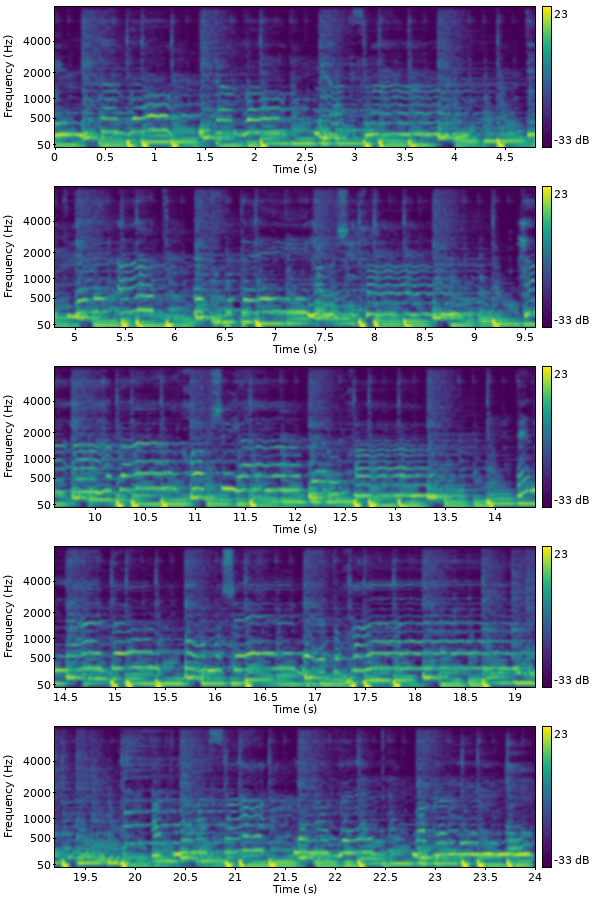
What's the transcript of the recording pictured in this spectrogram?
אם היא תבוא, היא תבוא מעצמה, תתווה לאט את חוטי המשיכה. האהבה חופשייה בגלים,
